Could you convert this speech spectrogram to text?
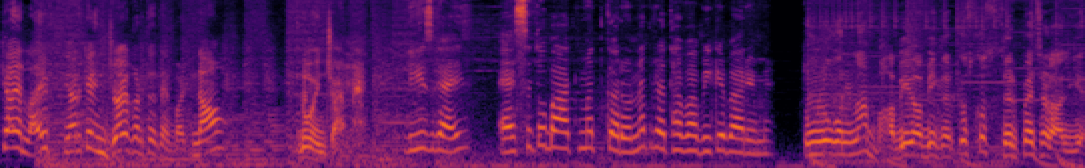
क्या लाइफ यार क्या एंजॉय करते थे but now no enjoyment please guys ऐसे तो बात मत करो ना प्रथा भाभी के बारे में। तुम लोगों ने ना भाभी भाभी करके उसको सिर पे चढ़ा लिया।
